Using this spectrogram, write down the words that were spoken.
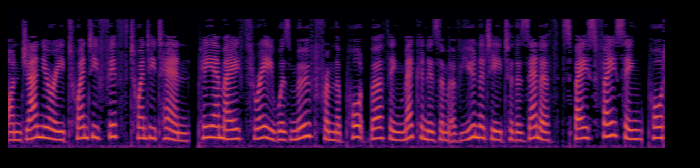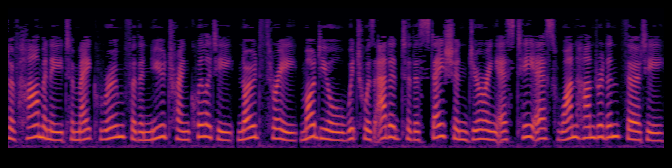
On January 25, 2010, PMA-3 was moved from the port berthing mechanism of Unity to the Zenith space-facing port of Harmony to make room for the new Tranquility Node 3 module which was added to the station during STS-130.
